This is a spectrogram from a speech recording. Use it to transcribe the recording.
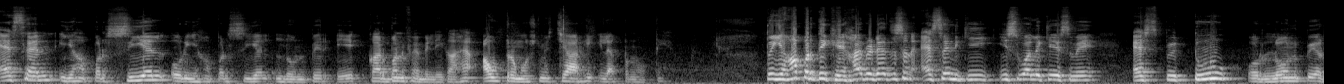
एस एन यहाँ पर सी एल और यहाँ पर सी एल लोन पेयर एक कार्बन फैमिली का है। आउटर मोस्ट में चार ही इलेक्ट्रॉन होते हैं। तो यहाँ पर देखें हाइब्रिडाइजेशन एस एन की इस वाले केस में sp2 और lone pair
